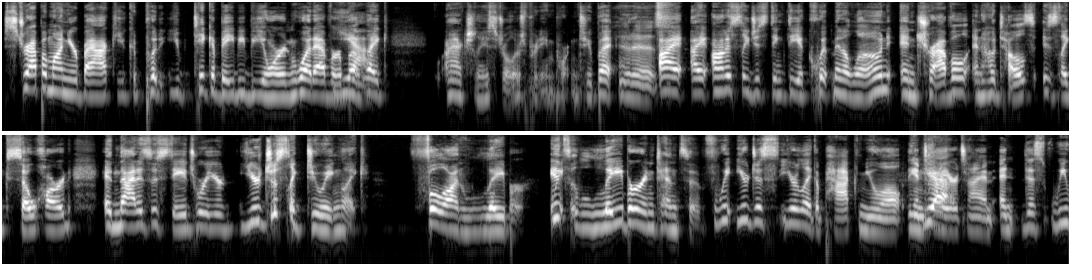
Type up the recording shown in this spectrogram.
strap them on your back. You could put you take a baby Bjorn, whatever. Yeah. But like, actually, a stroller is pretty important too. But It is. I I honestly just think the equipment alone in travel and hotels is like so hard, and that is a stage where you're you're just like doing like full on labor. It's labor intensive. we, you're just you're like a pack mule the Yeah. entire time. And this we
